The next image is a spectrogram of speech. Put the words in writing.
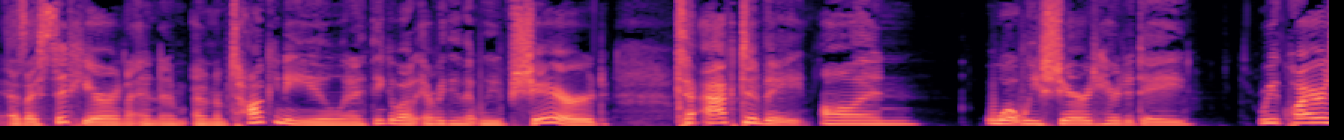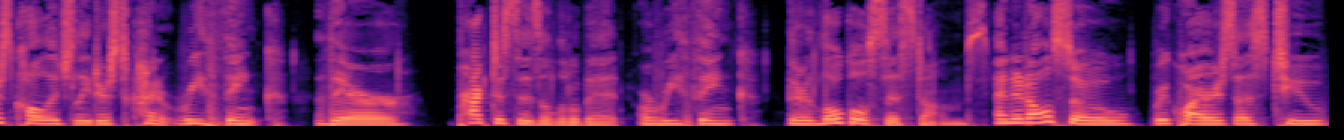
As I sit here and, and, I'm, and I'm talking to you and I think about everything that we've shared to activate on what we shared here today requires college leaders to kind of rethink their practices a little bit or rethink their local systems. And it also requires us to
